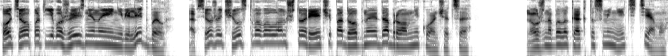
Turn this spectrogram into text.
Хоть опыт его жизненный и невелик был, а все же чувствовал он, что речи подобные добром не кончатся. Нужно было как-то сменить тему.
